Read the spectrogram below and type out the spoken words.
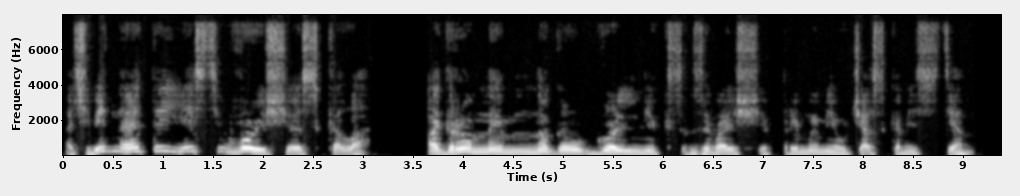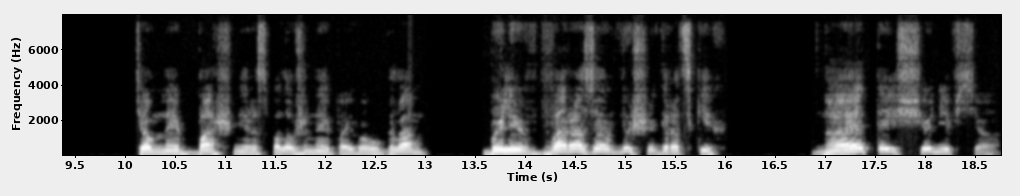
Очевидно, это и есть воющая скала. Огромный многоугольник с взывающей прямыми участками стен. Темные башни, расположенные по его углам, были в два раза выше городских. Но это еще не все.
